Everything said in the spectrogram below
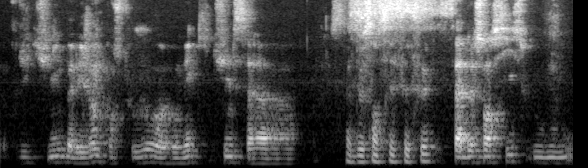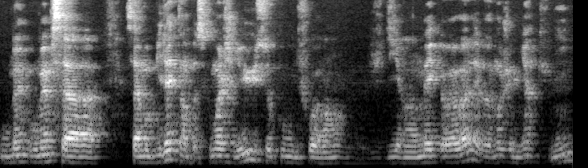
quand tu dis tuning bah, les gens ils pensent toujours au mec qui tune sa, À 206 cc. sa 206 ou, ou même, ou même sa, sa mobilette, hein, parce que moi je l'ai eu ce coup une fois. hein. Je dis à un mec, ouais, ouais, bah, moi j'aime bien le tuning,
